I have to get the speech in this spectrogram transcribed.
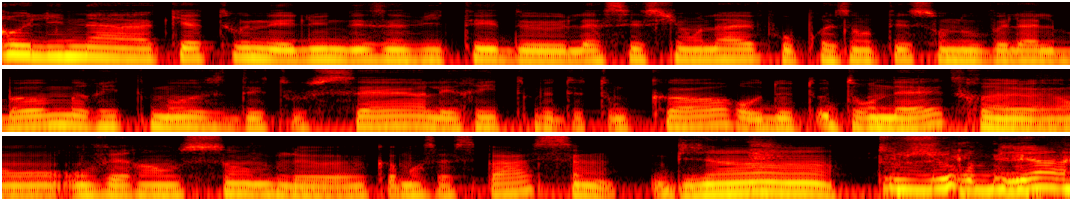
Carolina Catoun est l'une des invitées de la session live pour présenter son nouvel album Rhythmos des Toussaint, les rythmes de ton corps ou de ton être. Euh, On, on verra ensemble euh, comment ça se passe. Bien, toujours bien.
